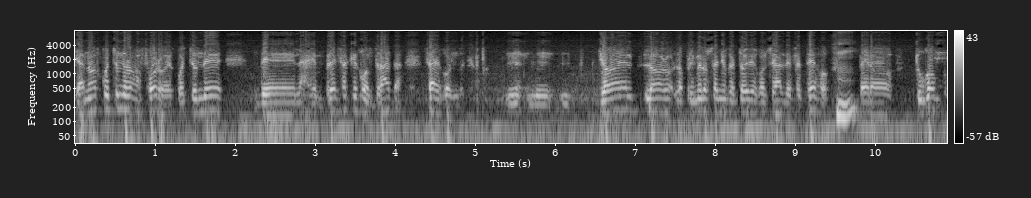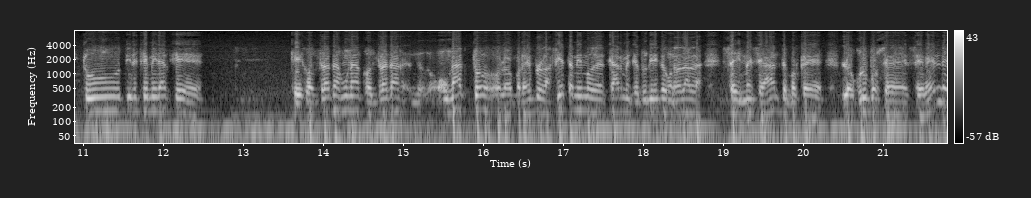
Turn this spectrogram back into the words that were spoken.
ya no es cuestión de los aforos, es cuestión de, de las empresas que contratan. Yo los primeros años que estoy de concejal de festejo, mm. pero tú, tú tienes que mirar que que contratas una contratas un acto o por ejemplo la fiesta mismo del Carmen que tú tienes que contratarla seis meses antes porque los grupos se, se venden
